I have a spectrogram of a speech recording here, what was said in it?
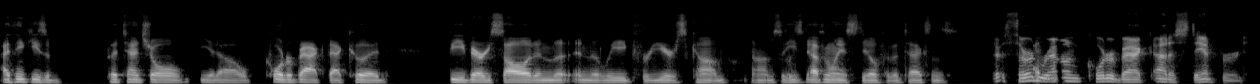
I think he's a potential, you know, quarterback that could be very solid in the in the league for years to come. Um, so he's definitely a steal for the Texans. Third round quarterback out of Stanford,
